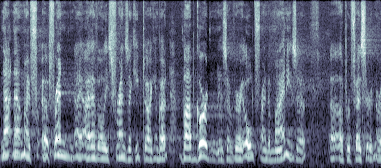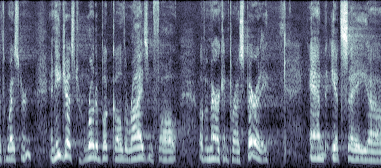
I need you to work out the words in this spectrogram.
now, now my fr- uh, friend, I, I have all these friends I keep talking about. Bob Gordon is a very old friend of mine. He's a, a professor at Northwestern, and he just wrote a book called The Rise and Fall of American Prosperity. And it's a uh,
